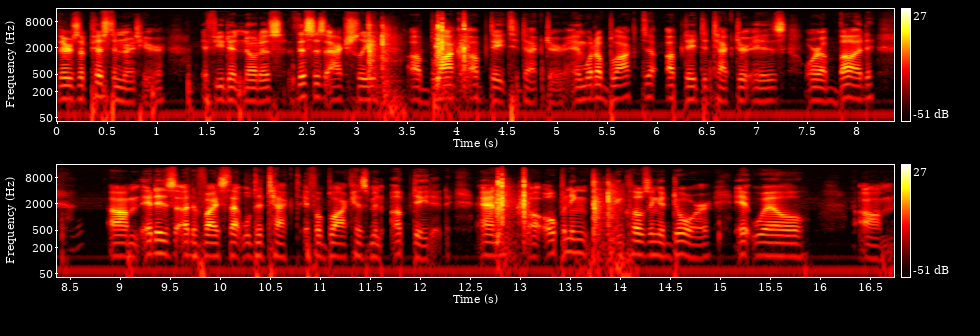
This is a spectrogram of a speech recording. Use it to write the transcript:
there's a piston right here. If you didn't notice, this is actually a block update detector. And what a block de update detector is, or a BUD, um, it is a device that will detect if a block has been updated. And opening and closing a door, it will um,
